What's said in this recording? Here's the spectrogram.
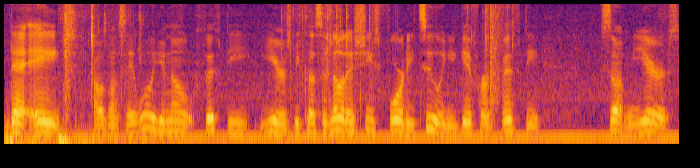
that age. I was gonna say well you know 50 years because to know that she's 42 and you give her 50 something years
